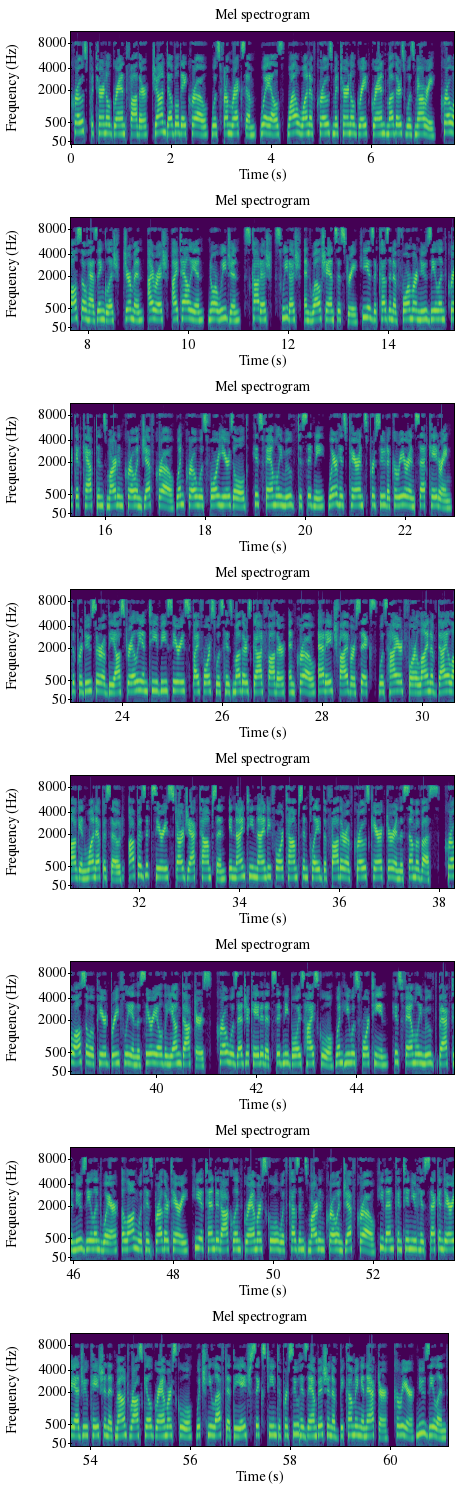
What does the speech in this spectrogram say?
Crowe's paternal grandfather, John Doubleday Crowe, was from Wrexham, Wales, while one of Crowe's maternal great-grandmothers was Maori. Crowe also has English, German, Irish, Italian, Norwegian, Scottish, Swedish, and Welsh ancestry. He is a cousin of former New Zealand cricket captains Martin Crowe and Jeff Crowe. When Crowe was four years old, his family moved to Sydney, where his parents pursued a career in set catering. The producer of the Australian TV series Spyforce was his mother's godfather, and Crowe, at age five or six, was hired for a line of dialogue in one episode, opposite series star Jack Thompson. In 1994 Thompson played the father of Crowe's character in The Sum of Us. Crowe also appeared briefly in the serial The Young Doctors. Crowe was educated at Sydney Boys High School. When he was 14, his family moved back to New Zealand where, along with his brother Terry, he attended Auckland Grammar School with cousins Martin Crowe and Jeff Crowe. He then continued his secondary education at Mount Roskill Grammar School, which he left at the age 16 to pursue his ambition of becoming an actor. Career, New Zealand.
